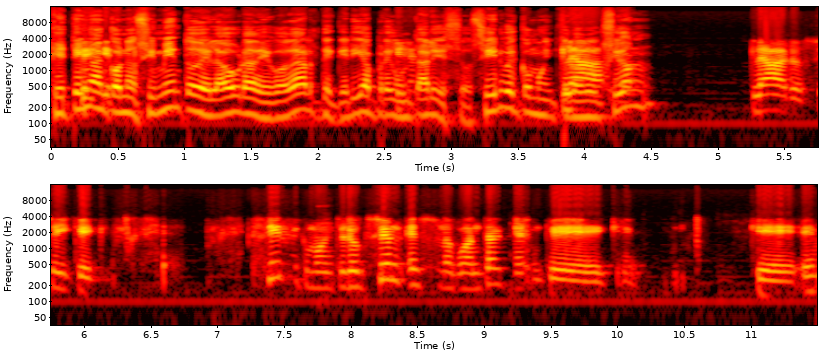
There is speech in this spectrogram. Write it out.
que tengan conocimiento de la obra de Godard, te quería preguntar eso. ¿Sirve como introducción? Claro, sí, que sirve como introducción, es un documental que, que, que,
